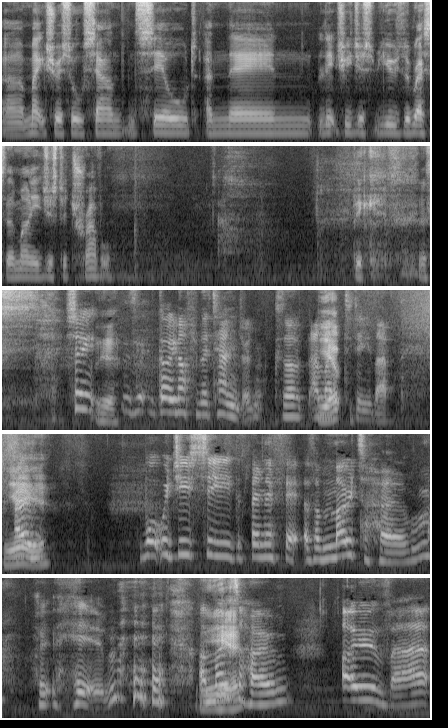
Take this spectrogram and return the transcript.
Uh, make sure it's all sound and sealed, and then literally just use the rest of the money just to travel. Because so, yeah. going off on a tangent because I, I like to do that. yeah, Um, yeah. What would you see the benefit of a motorhome, ho- home, a motorhome, over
